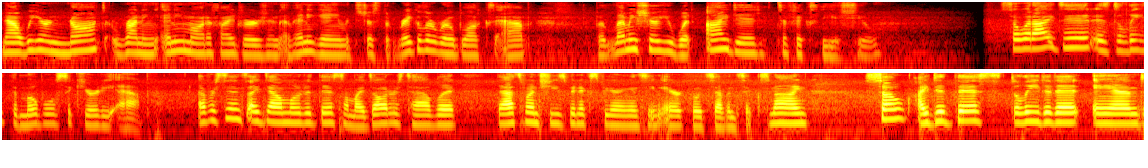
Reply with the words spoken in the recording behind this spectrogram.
Now, we are not running any modified version of any game. It's just the regular Roblox app. But let me show you what I did to fix the issue. So what I did is delete the mobile security app. Ever since I downloaded this on my daughter's tablet, that's when she's been experiencing error code 769. So I did this, deleted it, and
